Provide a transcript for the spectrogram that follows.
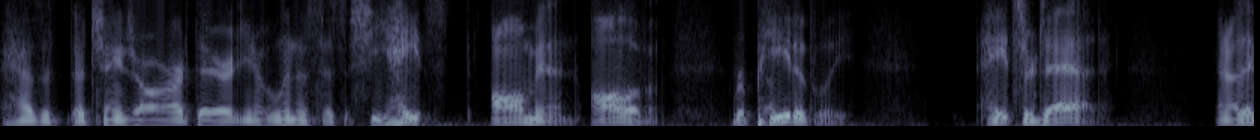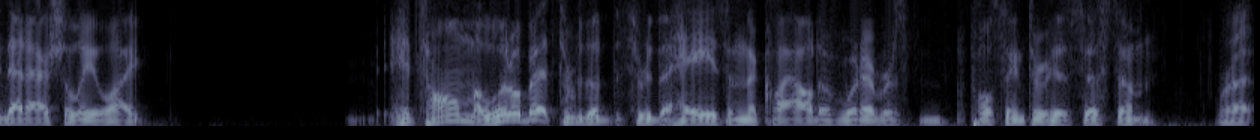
has a, a change of heart there. You know, Linda says she hates all men, all of them, repeatedly, hates her dad. And I think that actually, like, hits home a little bit through the through the haze and the cloud of whatever's pulsing through his system Right.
